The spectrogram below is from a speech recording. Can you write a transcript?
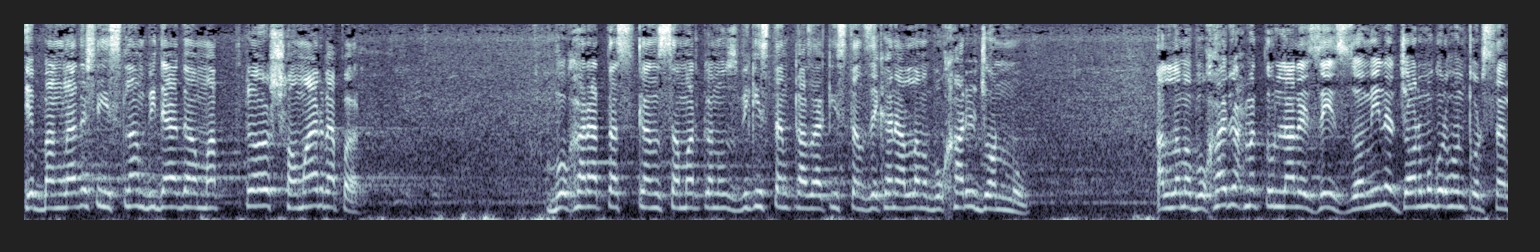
এ বাংলাদেশে ইসলাম বিদায় দেওয়া মাত্র সময়ের ব্যাপার। Bukhara, Tashkent Samarkand Uzbekistan, Kazakhstan, যেখানে আল্লামা বুখারির জন্ম। আল্লামা বুখারি রহমতুল্লাহ যে জমিনে জন্মগ্রহণ করছেন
